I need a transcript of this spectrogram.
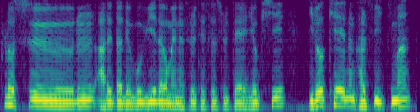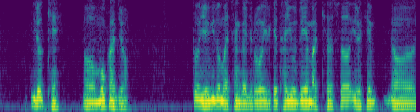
플러스를 아래다 대고 위에다가 마이너스를 댔었을 때 역시 이렇게는 갈 수 있지만 이렇게 어, 못 가죠. 또 여기도 마찬가지로 이렇게 다이오드에 막혀서 이렇게 어,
